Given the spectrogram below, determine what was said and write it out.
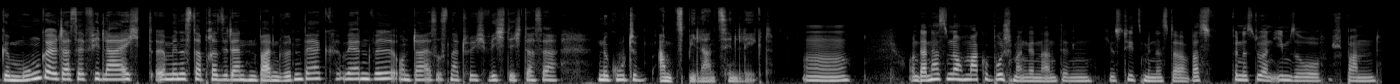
gemunkelt, dass er vielleicht äh, Ministerpräsidenten Baden-Württemberg werden will. Und da ist es natürlich wichtig, dass er eine gute Amtsbilanz hinlegt. Mhm. Und dann hast du noch Marco Buschmann genannt, den Justizminister. Was findest du an ihm so spannend?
